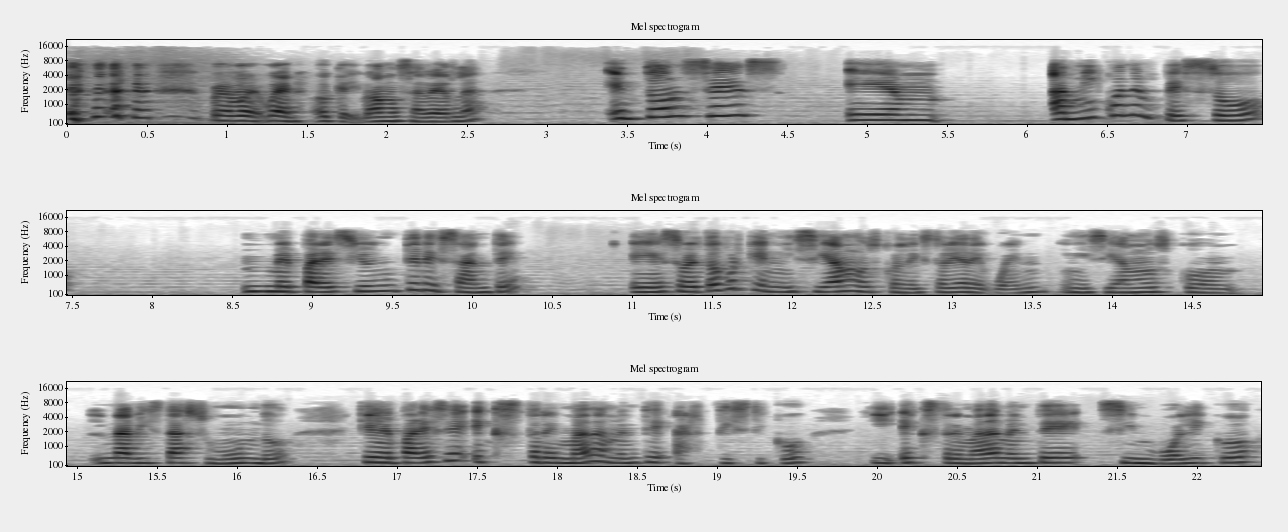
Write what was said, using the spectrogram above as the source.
Pero bueno, bueno, ok, vamos a verla. Entonces, em, a mí cuando empezó, me pareció interesante eh, sobre todo porque iniciamos con la historia de Gwen, iniciamos con una vista a su mundo que me parece extremadamente artístico, y extremadamente simbólico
